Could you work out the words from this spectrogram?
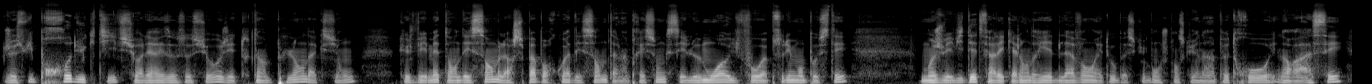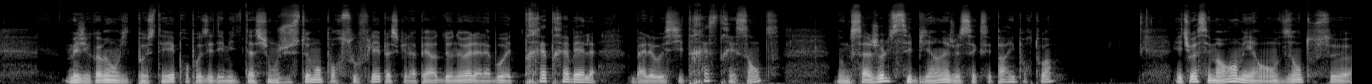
je suis productif sur les réseaux sociaux, j'ai tout un plan d'action que je vais mettre en décembre. Alors je sais pas pourquoi décembre, t'as l'impression que c'est le mois où il faut absolument poster. Moi je vais éviter de faire les calendriers de l'avant et tout parce que bon je pense qu'il y en a un peu trop, il y en aura assez. Mais j'ai quand même envie de poster, proposer des méditations justement pour souffler parce que la période de Noël elle a beau être très très belle, bah elle est aussi très stressante. Donc ça je le sais bien et je sais que c'est pareil pour toi. Et tu vois c'est marrant mais en faisant tout ce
